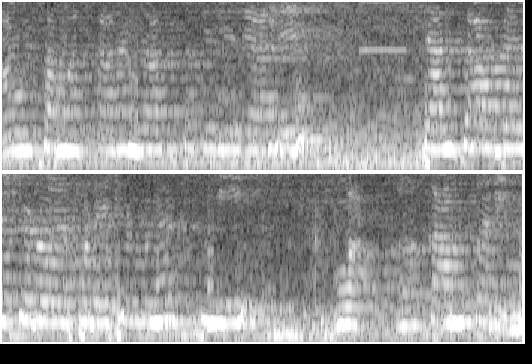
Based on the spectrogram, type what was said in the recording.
आणि समाजकारण जास्त केलेले आहे. त्यांचा आदर्श डोळ्यापुढे काम करेन.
